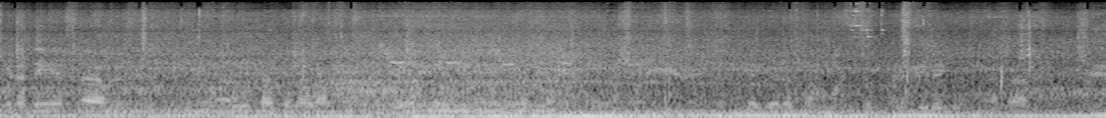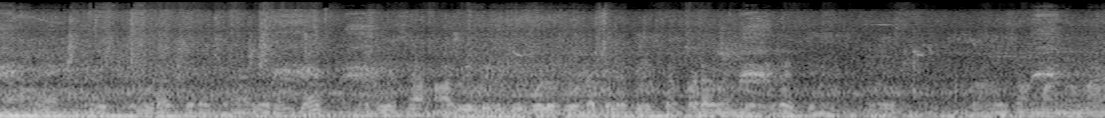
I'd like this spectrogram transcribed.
பிரதேச அபிவிருத்தி கூட்டத்தில் தான் இந்த விரதம் மட்டும் இருக்கின்றன எனவே எங்களுக்கு கூட பிரச்சனை இருக்கு பிரதேச அபிவிருத்தி குழு கூட்டத்தில் தீர்க்கப்பட வேண்டிய பிரச்சனை அப்ப அது சம்பந்தமாக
